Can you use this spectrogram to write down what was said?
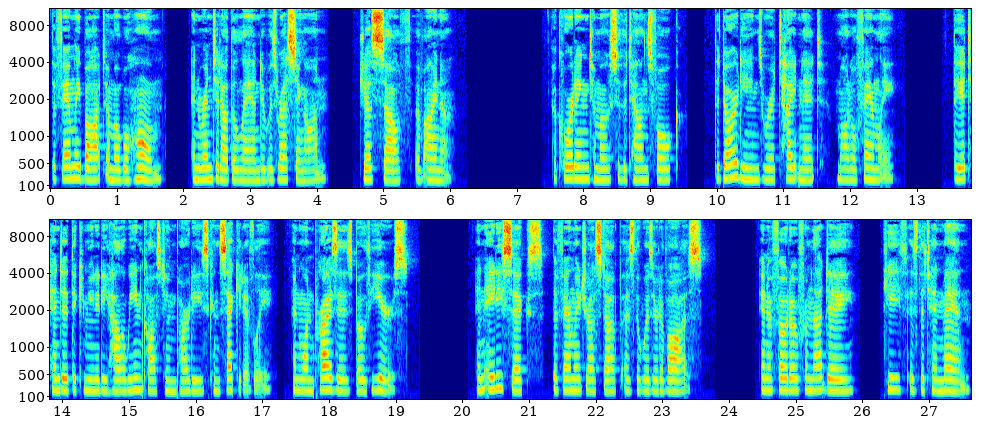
the family bought a mobile home and rented out the land it was resting on, just south of Ina. According to most of the townsfolk, the Dardeens were a tight knit, model family. They attended the community Halloween costume parties consecutively and won prizes both years. In 86, the family dressed up as the Wizard of Oz. In a photo from that day, Keith is the Tin Man,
